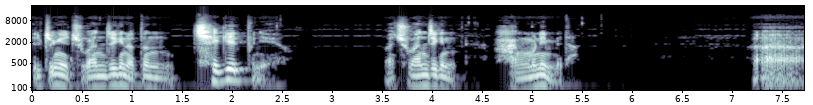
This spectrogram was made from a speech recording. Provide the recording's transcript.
일종의 주관적인 어떤 체계일 뿐이에요. 주관적인 학문입니다. 아,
